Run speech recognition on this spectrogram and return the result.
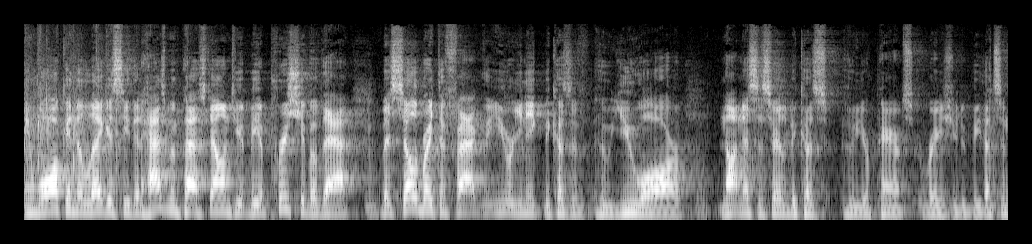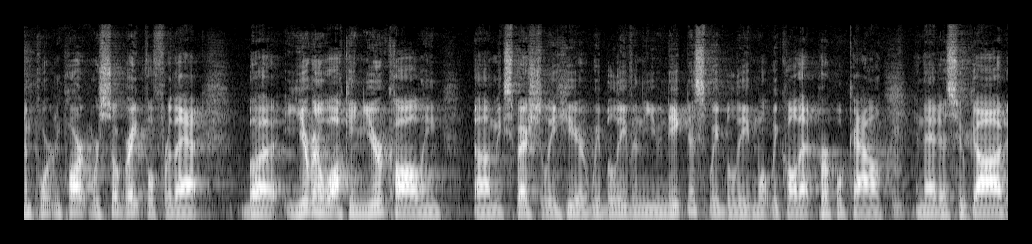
and walk in the legacy that has been passed down to you. Be appreciative of that, but celebrate the fact that you are unique because of who you are, not necessarily because who your parents raised you to be. That's an important part. And we're so grateful for that. But you're going to walk in your calling um, especially here. We believe in the uniqueness. We believe in what we call that purple cow, and that is who God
